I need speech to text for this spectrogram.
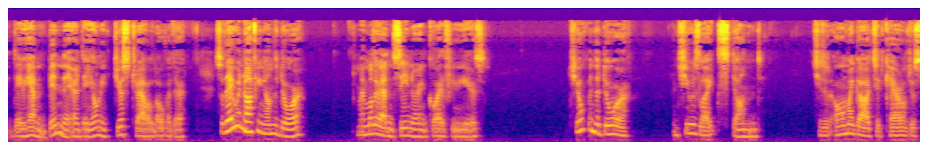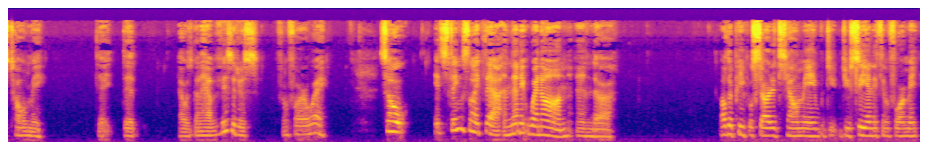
they hadn't been there, they only just traveled over there. So they were knocking on the door. My mother hadn't seen her in quite a few years. She opened the door and she was like stunned. She said, Oh my God, said Carol just told me that, that I was going to have visitors from far away. So it's things like that. And then it went on, and uh, other people started to tell me, do, do you see anything for me?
